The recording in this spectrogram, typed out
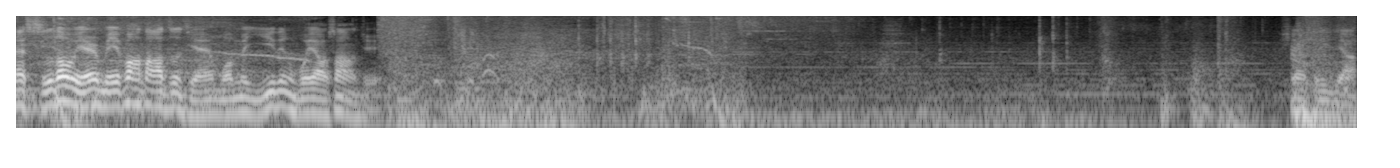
在石头人没放大之前，我们一定不要上去。先回家。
